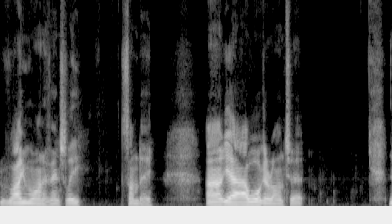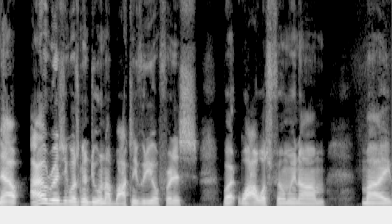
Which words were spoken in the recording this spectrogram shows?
volume 1 eventually someday. Uh yeah, I will get around to it. Now, I originally was going to do an unboxing video for this, but while I was filming um my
